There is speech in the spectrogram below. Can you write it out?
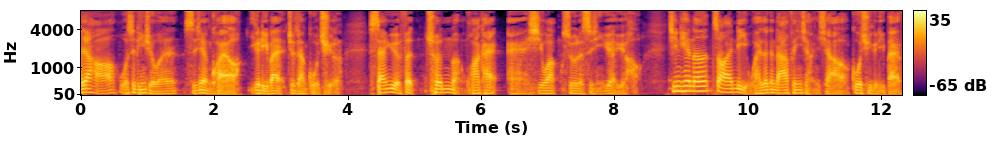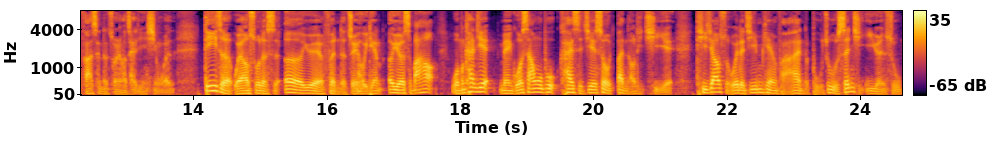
家好，我是丁雪文。时间很快啊、哦，一个礼拜就这样过去了。三月份春暖花开，哎，希望所有的事情越来越好。今天呢，照案例，我还是要跟大家分享一下啊、哦，过去一个礼拜发生的重要财经新闻。第一则我要说的是二月份的最后一天，二月二十八号，我们看见美国商务部开始接受半导体企业提交所谓的晶片法案的补助申请意愿书。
